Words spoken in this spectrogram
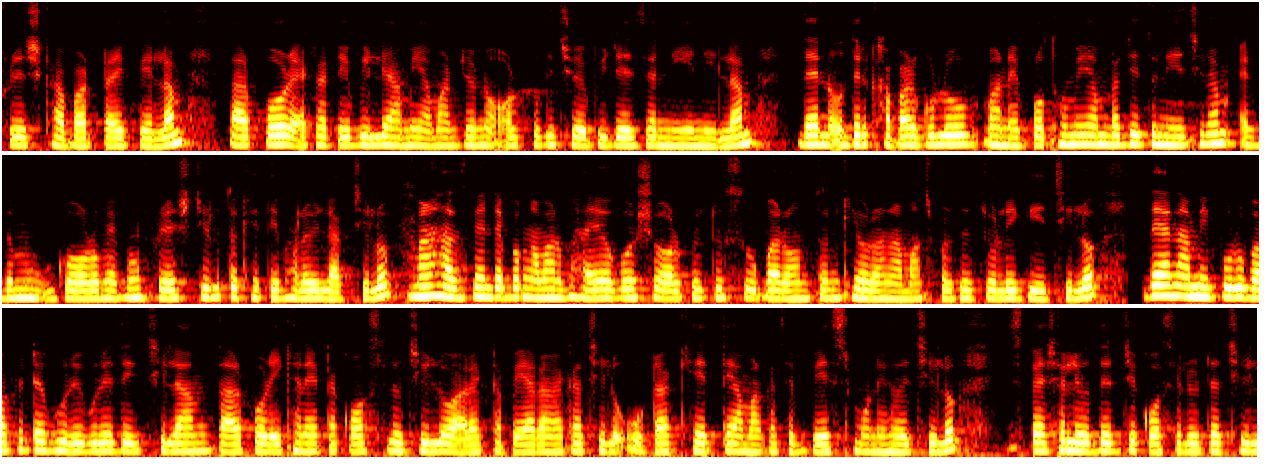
ফ্রেশ খাবারটাই পেলাম। তারপর একটা টেবিলে আমি আমার জন্য অল্প কিছু অ্যাপিটাইজার নিয়ে নিলাম। দেন ওদের খাবারগুলো মানে প্রথমেই আমরা যেহেতু নিয়েছিলাম, একদম গরম এবং ফ্রেশ ছিল, তো খেতে ভালোই লাগছিল। আমার হাজব্যান্ড এবং আমার ভাই অবশ্য অল্প একটু স্যুপ আর অন্তন খেয়ে ওরা নামাজ পড়তে চলে গিয়েছিল। দেন আমি পুরো বাফেটা ঘুরে ঘুরে দেখছিলাম। তারপর এখানে একটা কসলো ছিল আর একটা পেয়ারা মাখা ছিল। ওটা খেতে আমার কাছে বেস্ট মনে হয়েছিল। স্পেশালি ওদের যে কসলোটা ছিল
